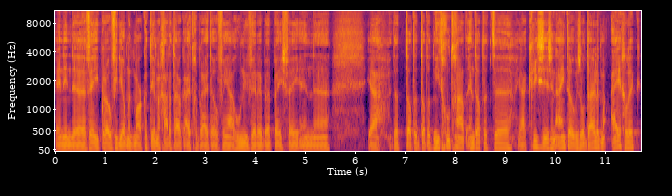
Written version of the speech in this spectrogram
En in de VI Pro video met Marco Timmer gaat het daar ook uitgebreid over. Ja, hoe nu verder bij PSV. En ja, dat, dat, het, dat het niet goed gaat en dat het uh, ja, crisis is in Eindhoven is al duidelijk. Maar eigenlijk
